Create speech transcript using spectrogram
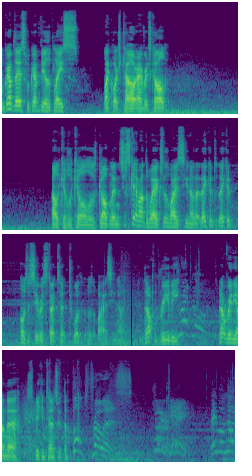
We'll grab this, we'll grab the other place. Blackwatch Tower, whatever it's called. Malekith will kill all those goblins. Just get them out of the way, because otherwise, you know, they- they could they could pose a serious threat to, to oth- otherwise, you know. They're not really, we're not really on uh, speaking terms with them. Bolt throwers! They will not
